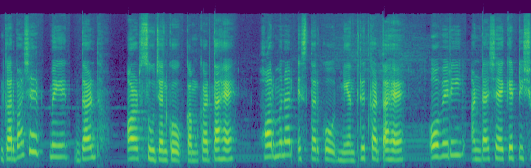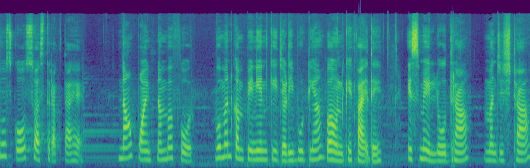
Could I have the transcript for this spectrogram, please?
गर्भाशय में दर्द और सूजन को कम करता है हार्मोनल स्तर को नियंत्रित करता है ओवेरी अंडाशय के टिश्यूज़ को स्वस्थ रखता है। Now point number four woman companion की जड़ी बूटियाँ व उनके फ़ायदे। इसमें लोधरा मंजिष्ठा,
